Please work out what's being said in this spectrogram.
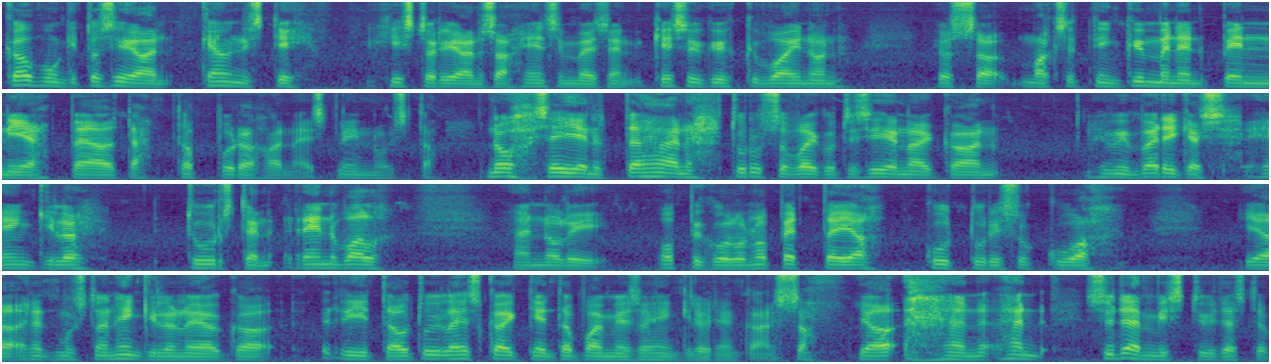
kaupunki tosiaan käynnisti historiansa ensimmäisen kesykyhkyvainon, jossa maksettiin 10 penniä päältä tappurahaa näistä linnuista. No, se ei jäänyt tähän. Turussa vaikutti siihen aikaan hyvin värikäs henkilö, Tursten Renval. Hän oli oppikoulun opettaja, kulttuurisukua ja hänet muistan henkilönä, joka riitautui lähes kaikkien tapaamiensa henkilöiden kanssa. Ja hän, hän sydämistyy tästä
